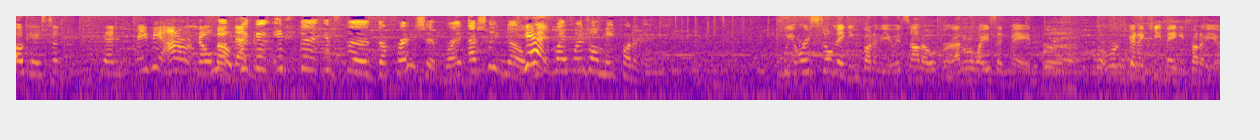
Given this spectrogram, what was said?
Okay, so then maybe I don't know No, about that. but the, it's the it's the the friendship, right? Actually, no. Yeah. My friends all made fun of me. we, we're still making fun of you. It's not over. I don't know why you said made. We're, we're gonna keep making fun of you.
